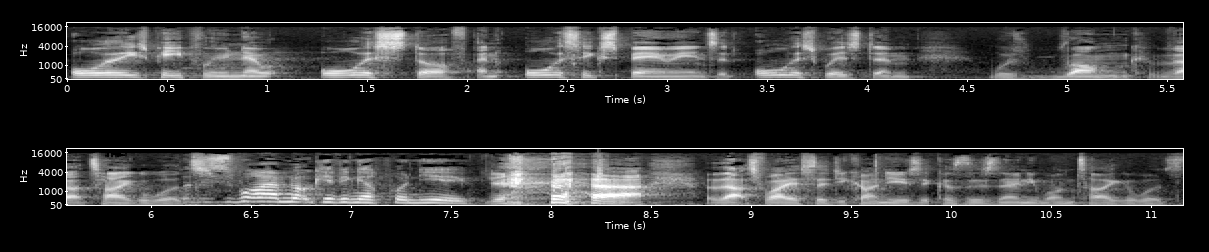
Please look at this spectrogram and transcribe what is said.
All of these people who know all this stuff and all this experience and all this wisdom was wrong about Tiger Woods. This is why I'm not giving up on you. Yeah, that's why I said you can't use it because there's only one Tiger Woods,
